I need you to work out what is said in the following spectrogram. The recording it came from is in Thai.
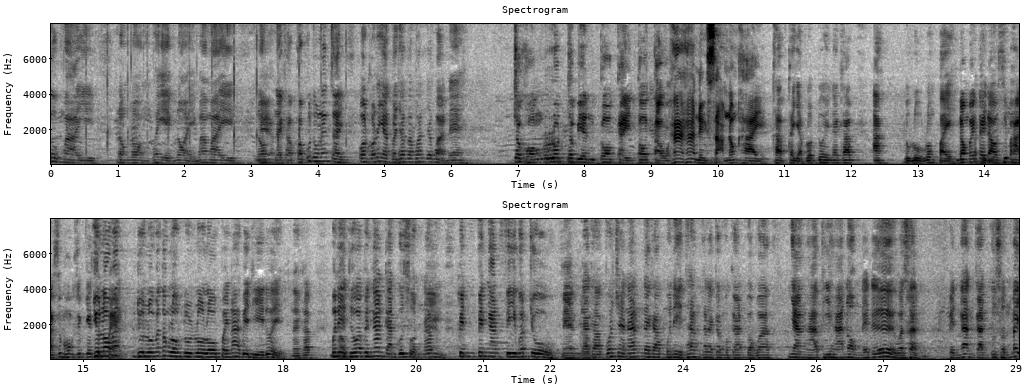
ลูกใหม่น้องๆพระเอกหน่อยมาใหม่เนาะนะครับขอบคุณทุกแรงใจวันขออนุญาตประชาสัมพันธ์จังหวัดแน่เจ้าของรถทะเบียนกอไก่ต่อเต่า 5513 น้องคายครับขยับรถด้วยนะครับอะลูกๆลงไปน้องไปเตปดาวสิบห้าสิบหกสิบเจ็ดยูสิบโรแปไม่ดยูโรไม่ต้องลงดูโรลงไปหน้าเวทีด้วยนะครับเมื่อนี้ถือว่าเป็นงานการกุศลนะเป็นเป็นงานฟรีวัดโจนะครับเพราะฉะนั้นนะครับเมื่อนี้ทั้งคณะกรรมการบอกว่ายังหาผีหาน้องในเด้อว่าสันเป็นงานการกุศลไม่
